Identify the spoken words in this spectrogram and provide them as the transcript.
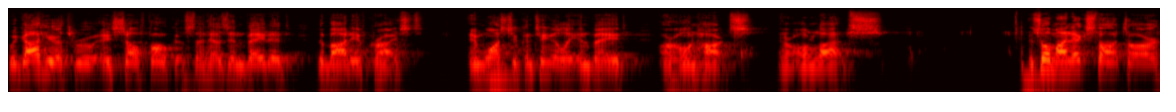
We got here through a self focus that has invaded the body of Christ and wants to continually invade our own hearts and our own lives. And so, my next thoughts are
